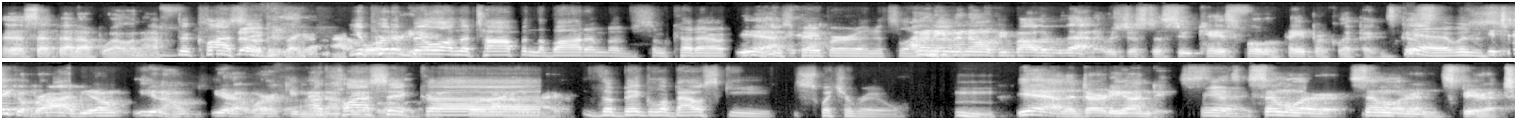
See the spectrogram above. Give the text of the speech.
uh, set that up well enough. The classic. No, He's like, I'm out of you put a bill here. on the top and the bottom of some cutout Yeah, newspaper, and it's like I don't no. even know if he bothered with that. It was just a suitcase full of paper clippings. Yeah, it was you take a bribe, you don't, you know, you're at work, you may A not classic, be able to look at it uh, right the Big Lebowski switcheroo. Mm. Yeah, the dirty undies. Yeah. It's similar, similar in spirit.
